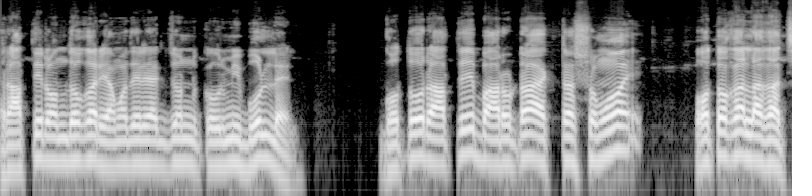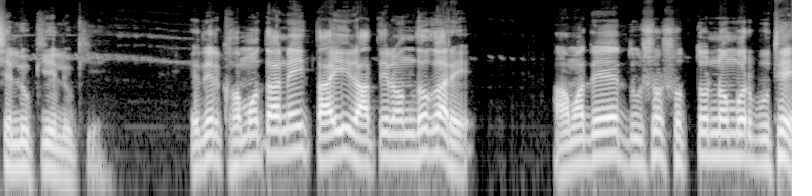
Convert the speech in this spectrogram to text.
রাতের অন্ধকারে আমাদের একজন কর্মী বললেন গত রাতে বারোটা একটার সময় পতাকা লাগাচ্ছে লুকিয়ে লুকিয়ে। এদের ক্ষমতা নেই তাই রাতের অন্ধকারে আমাদের দুশো সত্তর নম্বর বুথে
